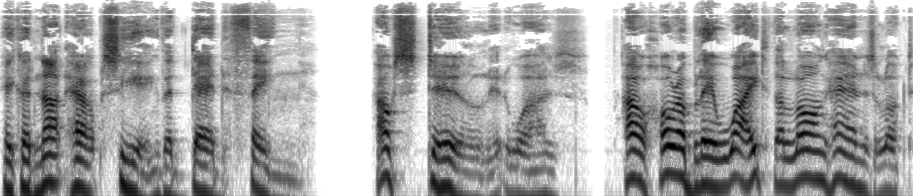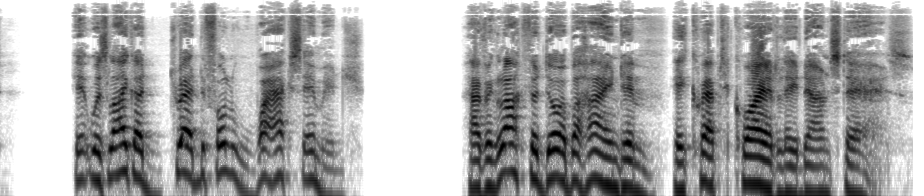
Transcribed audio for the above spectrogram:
He could not help seeing the dead thing. How still it was! How horribly white the long hands looked! It was like a dreadful wax image. Having locked the door behind him, he crept quietly downstairs.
